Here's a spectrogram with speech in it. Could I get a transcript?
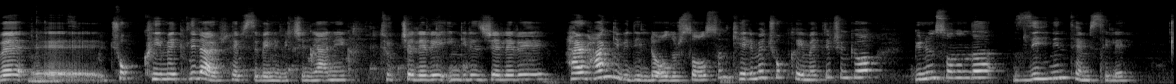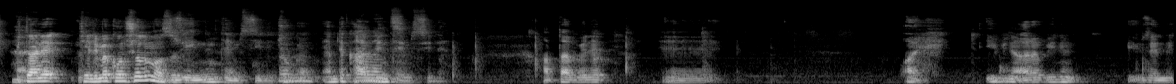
Ve e, çok kıymetliler hepsi benim için. Yani Türkçeleri, İngilizceleri, herhangi bir dilde olursa olsun kelime çok kıymetli. Çünkü o günün sonunda zihnin temsili. Bir tane kelime konuşalım mı hazır? Zihnin temsili çok hem de kalbin Evet. temsili. Hatta böyle e, ay İbn Arabi'nin üzerinde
